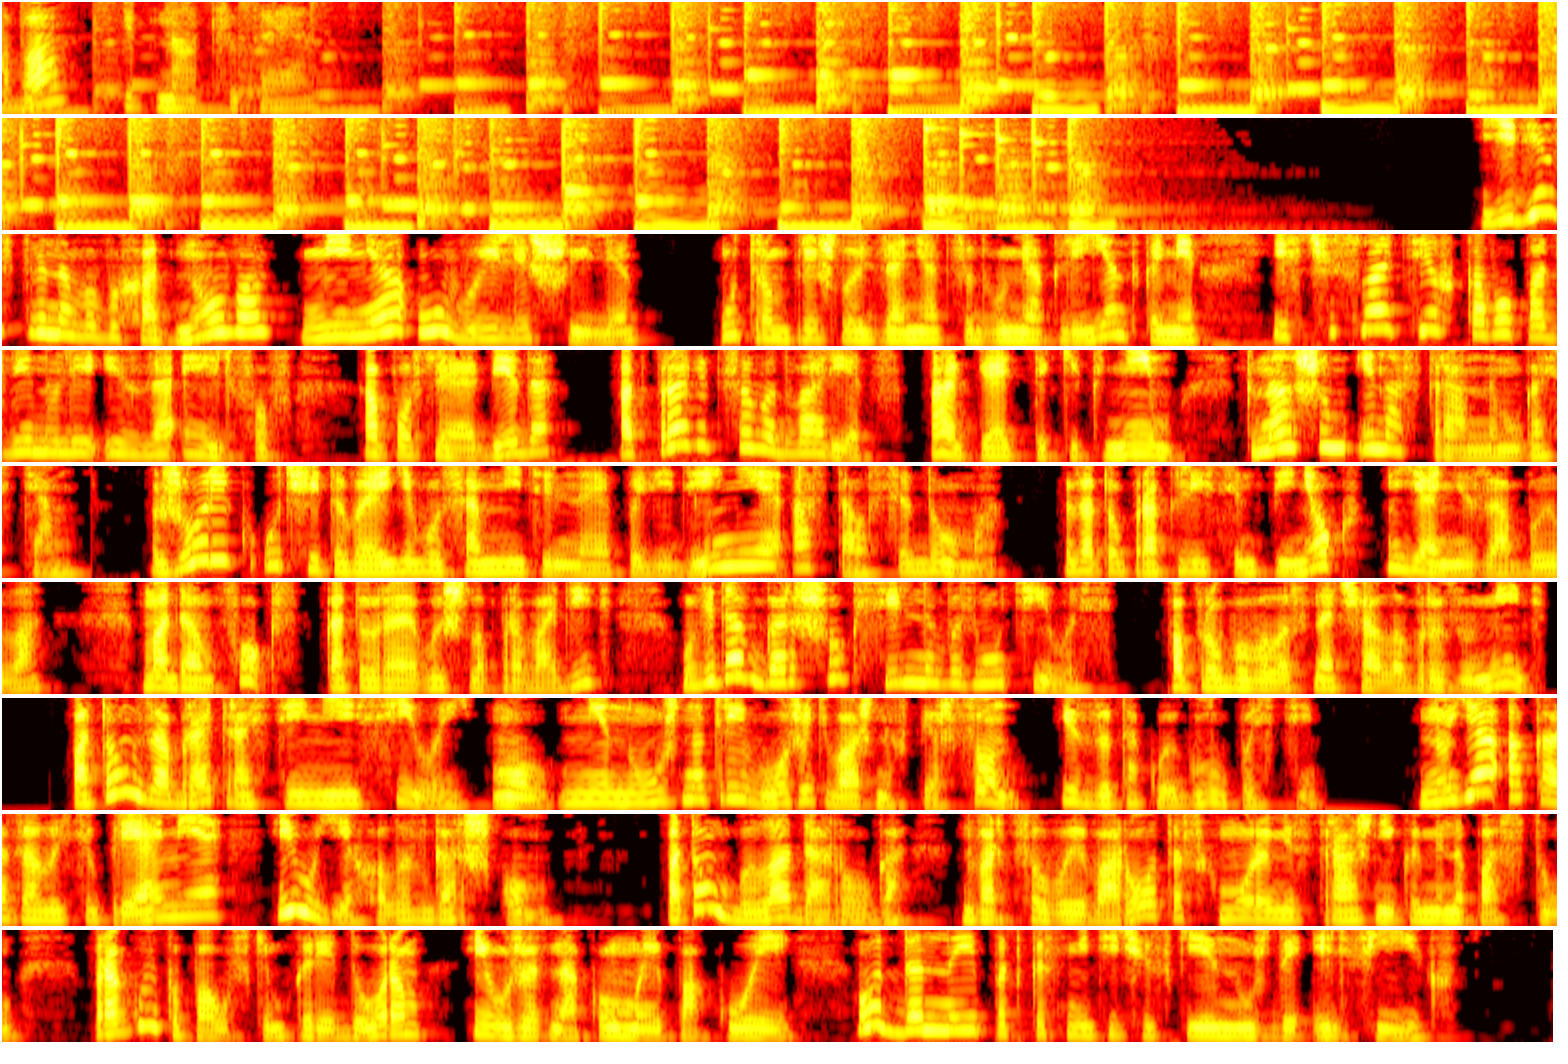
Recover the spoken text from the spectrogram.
Глава 15 Единственного выходного меня, увы, лишили. Утром пришлось заняться двумя клиентками из числа тех, кого подвинули из-за эльфов, а после обеда отправиться во дворец, опять-таки к ним, к нашим иностранным гостям. Жорик, учитывая его сомнительное поведение, остался дома. Зато про Клиссин пенек я не забыла. Мадам Фокс, которая вышла проводить, увидав горшок, сильно возмутилась. Попробовала сначала вразумить, потом забрать растение силой, мол, не нужно тревожить важных персон из-за такой глупости. Но я оказалась упрямее и уехала с горшком. Потом была дорога, дворцовые ворота с хмурыми стражниками на посту, прогулка по узким коридорам и уже знакомые покои, отданные под косметические нужды эльфиек.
